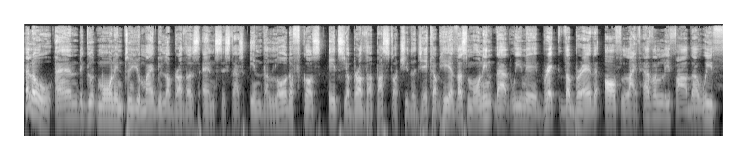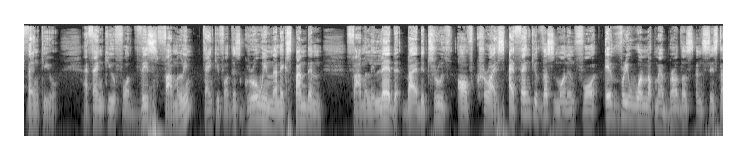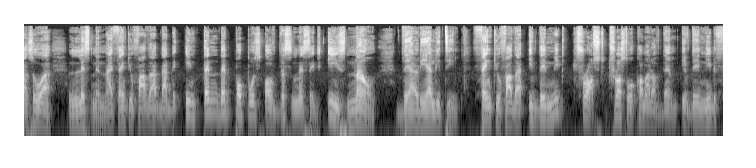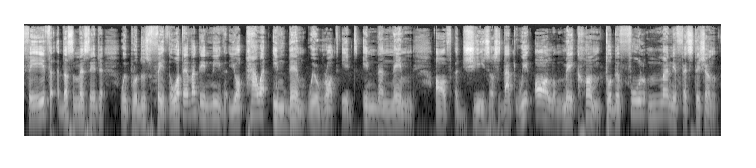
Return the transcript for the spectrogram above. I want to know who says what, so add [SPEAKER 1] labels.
[SPEAKER 1] Hello and good morning to you, my beloved brothers and sisters in the Lord. Of course, it's your brother, Pastor Chido Jacob, here this morning that we may break the bread of life. Heavenly Father, we thank you. I thank you for this family. Thank you for this growing and expanding family led by the truth of Christ. I thank you this morning for every one of my brothers and sisters who are listening. I thank you, Father, that the intended purpose of this message is now their reality. Thank you, Father. If they need trust, trust will come out of them. If they need faith, this message will produce faith. Whatever they need, your power in them will wrought it in the name of Jesus, that we all may come to the full manifestation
